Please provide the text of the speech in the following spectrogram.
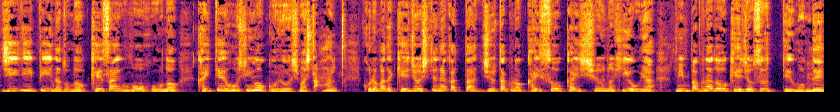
GDP などの計算方法の改定方針を公表しました、はい、これまで計上してなかった住宅の改装改修の費用や民泊などを計上するっていうもんで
